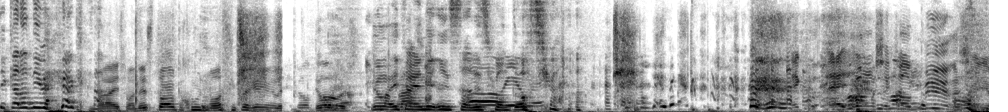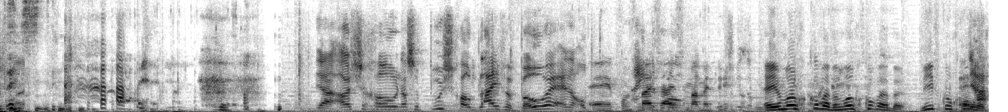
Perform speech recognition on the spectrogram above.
Je kan het niet weghakken. Nice man, dit is te goed man, ik zeg eerlijk. Doe. Jongen, ik ga je niet installen, dit is gewoon doodgaan. Ik, hey, jongens, ik wil muren zien. Ja, als je gewoon, als een push gewoon blijven bouwen en op... Hey, volgens mij zijn ze maar met drie. Hé, hey, we mogen kop hebben, we mogen kop hebben. Wie heeft kom gewoon Ja.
